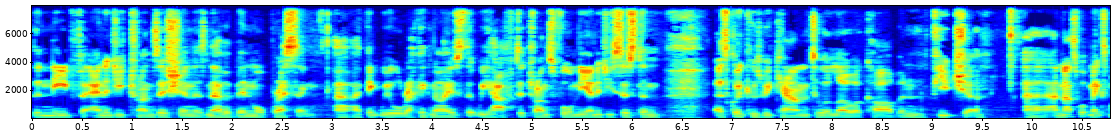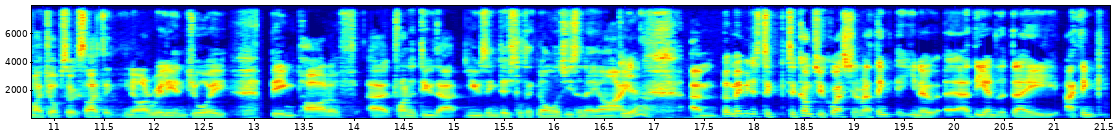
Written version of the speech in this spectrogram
the need for energy transition has never been more pressing. Uh, I think we all recognize that we have to transform the energy system as quick as we can to a lower carbon future. Uh, and that's what makes my job so exciting. You know, I really enjoy being part of uh, trying to do that using digital technologies and AI. Yeah. Um, but maybe just to, to come to your question, I mean, I think, you know, at the end of the day, I think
